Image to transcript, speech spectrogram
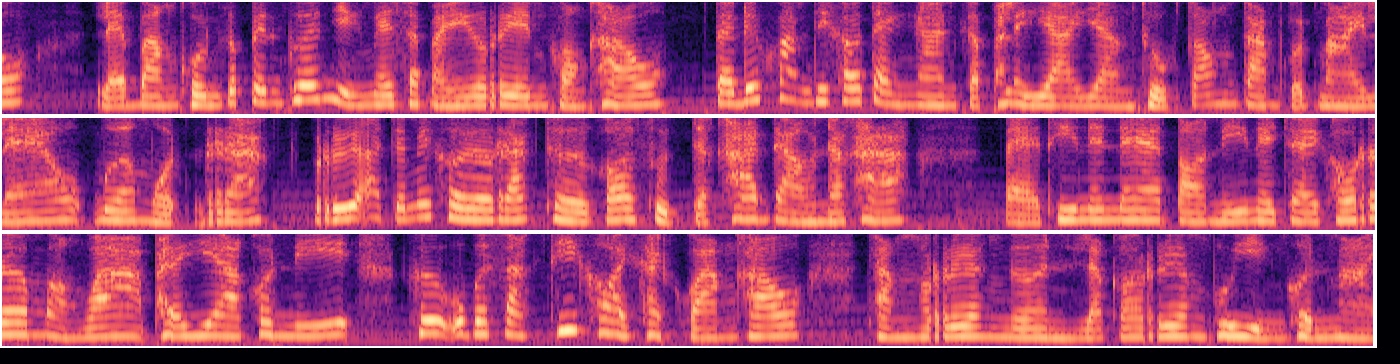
และบางคนก็เป็นเพื่อนหญิงในสมัยเรียนของเขาแต่ด้วยความที่เขาแต่งงานกับภรรยาอย่างถูกต้องตามกฎหมายแล้ว เมื่อหมดรัก หรืออาจจะไม่เคยรักเธอก็สุดจะคาดเดานะคะ แต่ที่แน่ ๆ ตอนนี้ในใจเขาเริ่มมองว่าภรรยาคนนี้คืออุปสรรคที่คอยขัดขวางเขา ทั้งเรื่องเงินแล้วก็เรื่องผู้หญิงคนใหม่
